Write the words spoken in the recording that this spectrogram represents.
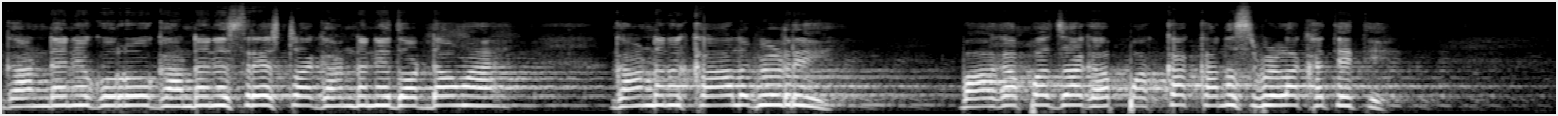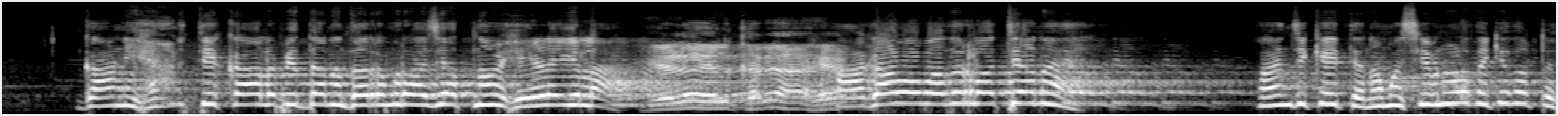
ಗಂಡನೇ ಗುರು ಗಂಡನೇ ಶ್ರೇಷ್ಠ ಗಂಡನೇ ದೊಡ್ಡವ. ಗಂಡನ ಕಾಲು ಬೀಳ್ರಿ. ಬಾಗಪ್ಪ ಜಾಗ ಪಕ್ಕ ಕನಸು ಬೀಳಕತ್ತೈತಿ. ಗಾಣಿ ಹೆಂಡತಿ ಕಾಲು ಬಿದ್ದಾನ ಧರ್ಮರಾಜ ಅಂತ ನಾವು ಹೇಳೇ ಇಲ್ಲ. ಆಗಾವ ಬದರ್ಲತ್ಯಾನ ಅಂಜಿಕೆ ಐತೆ ನಮ್ಮ ಶಿವನ ಹೇಳ್ದಕ್ಕಿದಟ್ಟು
